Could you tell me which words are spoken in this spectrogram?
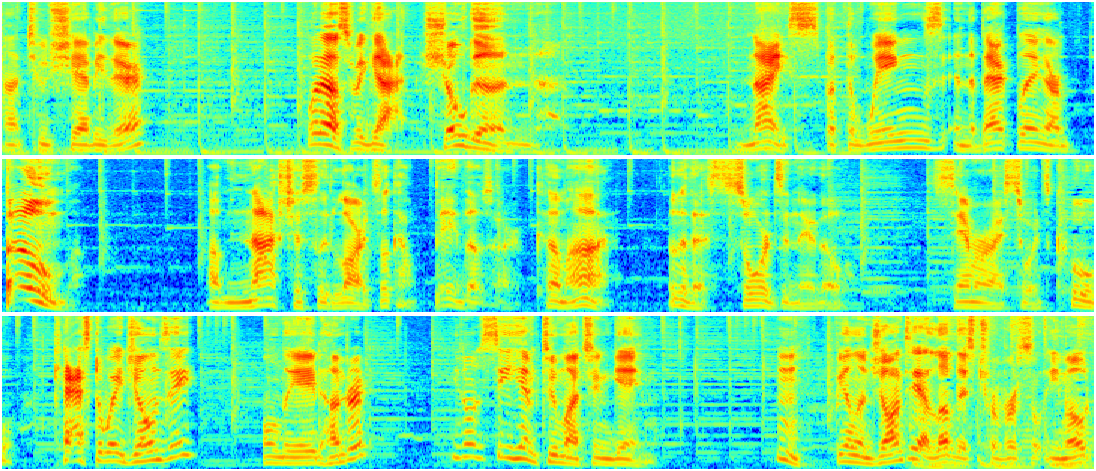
Not too shabby there. What else we got? Shogun. Nice, but the wings and the back bling are boom! Obnoxiously large. Look how big those are. Come on. Look at the swords in there though. Samurai swords, cool. Castaway Jonesy, only 800. You don't see him too much in game. Hmm, feeling jaunty? I love this traversal emote.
